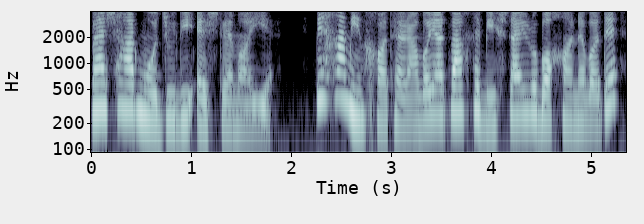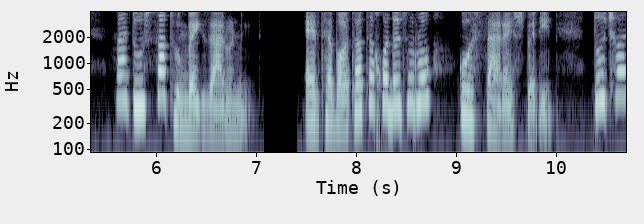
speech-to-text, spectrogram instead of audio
بشر موجودی اجتماعیه. به همین خاطر باید وقت بیشتری رو با خانواده و دوستاتون بگذرونید. ارتباطات خودتون رو گسترش بدین. دوچار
